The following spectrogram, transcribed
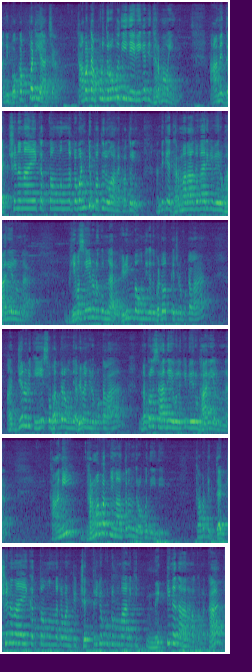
అది ఒకప్పటి ఆచారం. కాబట్టి అప్పుడు ద్రౌపదీదేవికి అది ధర్మం అయింది ఆమె దక్షిణ నాయకత్వం ఉన్నటువంటి పతులు ఆమె పతులు. అందుకే ధర్మరాజు గారికి వేరు భార్యలు ఉన్నారు భీమసేనుడుకున్నారు. హిడింబ ఉంది కదా ఘటోత్కచుడు పుట్టల? అర్జునుడికి సుభద్ర ఉంది అభిమన్యుడు పుట్టల? నకుల సహదేవులకి వేరు భార్యలు ఉన్నారు కానీ ధర్మపత్ని మాత్రం ద్రౌపదీదేవి. కాబట్టి దక్షిణ నాయకత్వం ఉన్నటువంటి క్షత్రియ కుటుంబానికి మెట్టిన దానను కనుక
